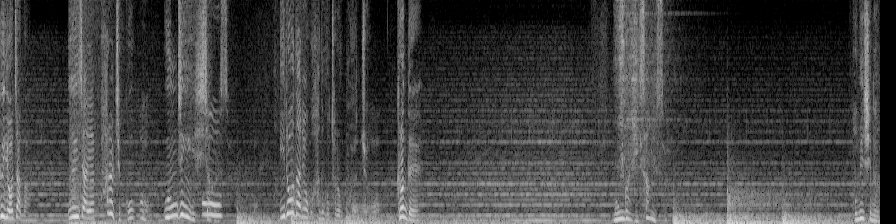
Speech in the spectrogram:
그 여자가 의자에 팔을 짚고 어. 움직이기 시작을 어. 했어요. 일어나려고 하는 것처럼 보였죠. 그런데 뭔가 이상했어요. 보민 씨는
